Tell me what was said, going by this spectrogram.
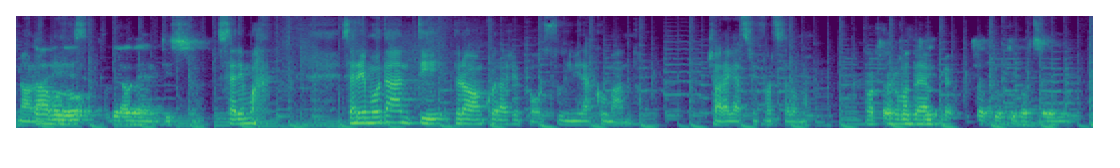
no. Tavolo eh, De Laurentiis. Saremo... saremo tanti, però ancora c'è posto, quindi mi raccomando. Ciao ragazzi, forza Roma. Forza Roma sempre. Ciao a tutti, Forza Roma.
